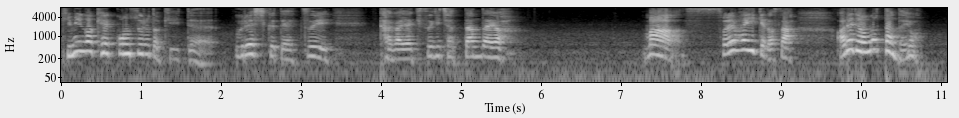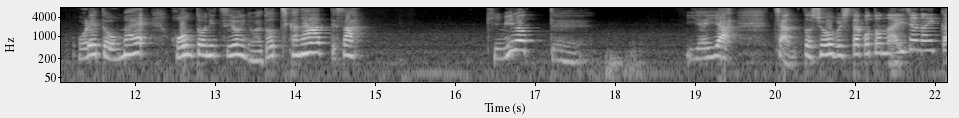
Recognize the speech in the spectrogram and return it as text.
君が結婚すると聞いて嬉しくてつい輝きすぎちゃったんだよ。まあ、それはいいけどさ、あれで思ったんだよ。俺とお前、本当に強いのはどっちかなってさ。君だって、いやいや、ちゃんと勝負したことないじゃないか。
